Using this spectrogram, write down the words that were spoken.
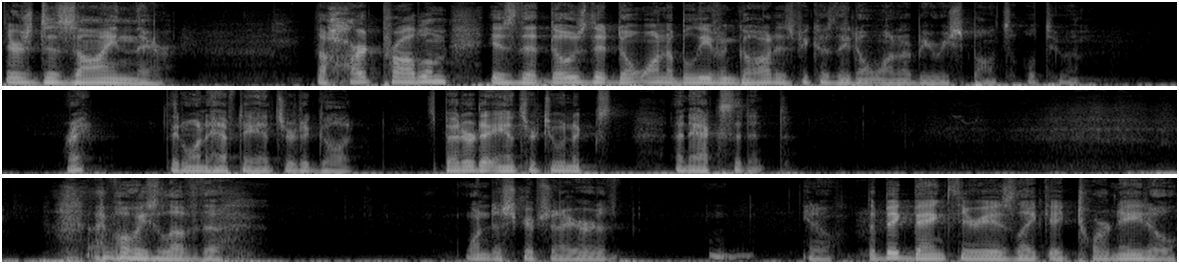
There's design there. The heart problem is that those that don't want to believe in God is because they don't want to be responsible to Him. Right? They don't want to have to answer to God. It's better to answer to an, ex- an accident. I've always loved the one description I heard of you know, the Big Bang Theory is like a tornado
